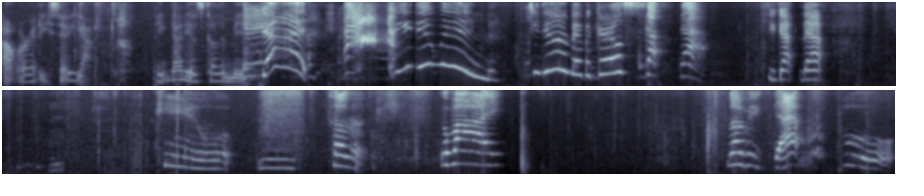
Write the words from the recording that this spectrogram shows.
out already. So, yeah. I think Daddy was calling me. Dad! How you doing? What you doing, baby girls? I got that. You got that? Cute. Mm, colors. Goodbye. Let me that book.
